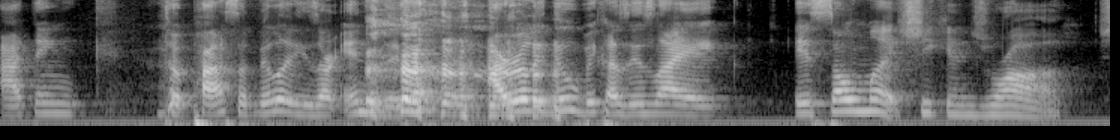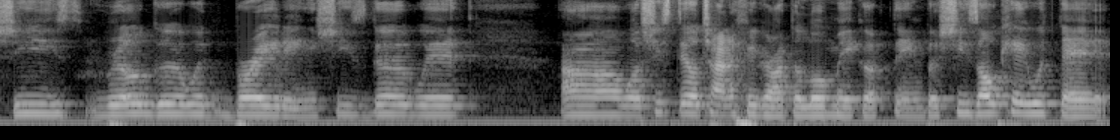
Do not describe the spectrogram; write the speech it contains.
I think the possibilities are endless. I really do because it's like it's so much she can draw. She's real good with braiding. She's good with uh well she's still trying to figure out the little makeup thing, but she's okay with that.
